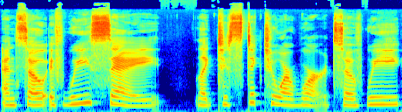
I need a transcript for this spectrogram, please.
And so if we say like to stick to our word. So if we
